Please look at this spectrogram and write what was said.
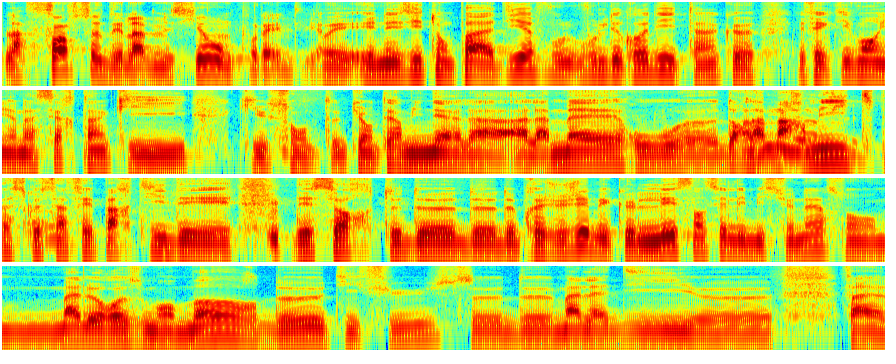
la force de la mission, on pourrait dire. Oui, et n'hésitons pas à dire, vous, vous le redites, hein, qu'effectivement, il y en a certains qui, qui, sont, qui ont terminé à la, à la mer ou euh, dans la marmite, parce que ça fait partie des, des sortes de, de, préjugés, mais que l'essentiel des missionnaires sont malheureusement morts de typhus, de maladies. Euh, enfin,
